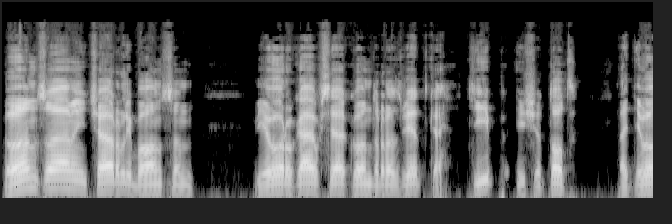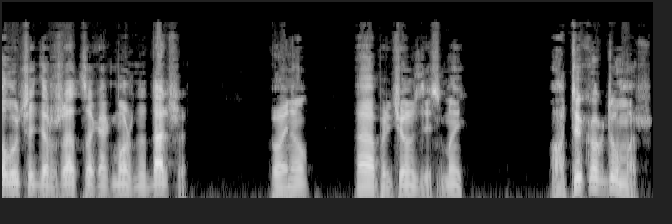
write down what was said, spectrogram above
Он самый, Чарли Бонсон. В его руках вся контрразведка. Тип еще тот. От него лучше держаться как можно дальше. Понял. А при чем здесь мы? А ты как думаешь?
